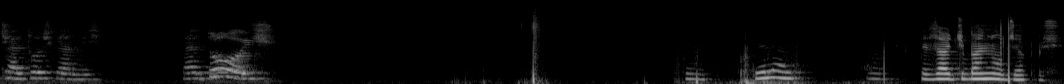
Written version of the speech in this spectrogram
Keltoş gelmiş. Keltoş. Delal. Mezarcı ben olacakmış.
